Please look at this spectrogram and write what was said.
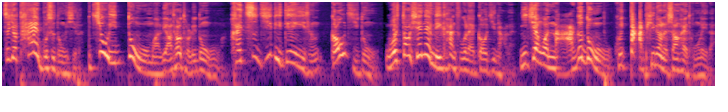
这叫太不是东西了。就一动物嘛，两条腿的动物嘛，还自己给定义成高级动物。我到现在没看出来高级哪来。你见过哪个动物会大批量的伤害同类的？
